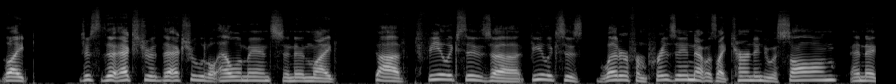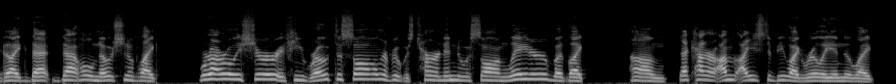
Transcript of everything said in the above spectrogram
like just the extra the extra little elements and then like uh Felix's uh Felix's letter from prison that was like turned into a song. And they, like that that whole notion of like we're not really sure if he wrote the song or if it was turned into a song later, but like um that kind of I'm, I used to be like really into like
